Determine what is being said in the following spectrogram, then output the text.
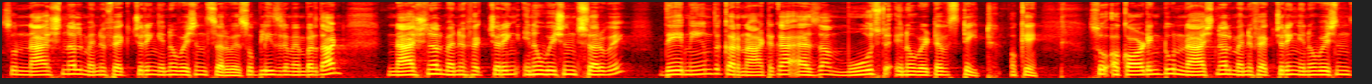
So National Manufacturing Innovation Survey. So please remember that National Manufacturing Innovation Survey, they named the Karnataka as the most innovative state. Okay. So according to National Manufacturing Innovation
